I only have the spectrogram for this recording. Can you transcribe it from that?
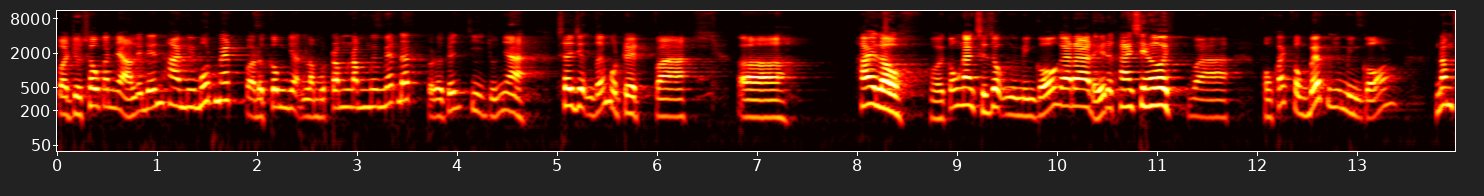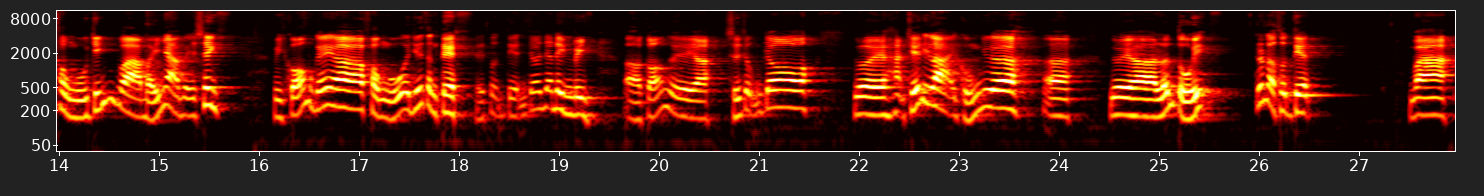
và chiều sâu căn nhà lên đến 21 mét và được công nhận là 150 mét đất và được anh chị chủ nhà xây dựng tới một trệt. Và uh, hai lầu, rồi công năng sử dụng thì mình có gara để được hai xe hơi và phòng khách, phòng bếp như mình có 5 phòng ngủ chính và 7 nhà vệ sinh. Mình có một cái ờ, phòng ngủ ở dưới tầng trệt để thuận tiện cho gia đình mình ờ, có người ờ, sử dụng cho người hạn chế đi lại cũng như người lớn tuổi. Rất là thuận tiện và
